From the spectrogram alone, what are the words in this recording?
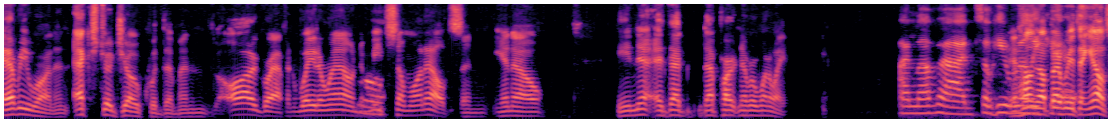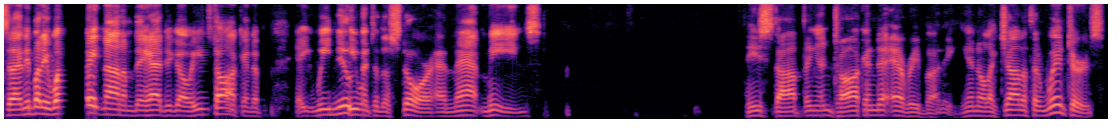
everyone and extra joke with them and autograph and wait around to meet someone else. And you know, he ne- eh, that that part never went away. I love that. So he really hung up cared. everything else. Anybody waiting on him, they had to go. He's talking to. hey, We knew he went to the store, and that means he's stopping and talking to everybody. You know, like Jonathan Winters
